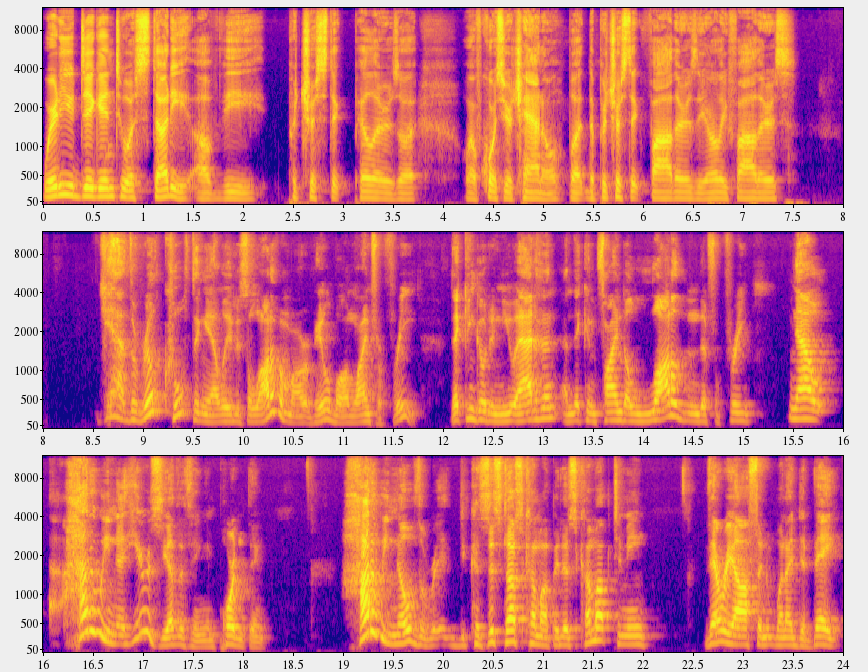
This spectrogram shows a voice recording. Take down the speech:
Where do you dig into a study of the patristic pillars or, or of course, your channel, but the patristic fathers, the early fathers? Yeah, the real cool thing, Elliot, is a lot of them are available online for free. They can go to New Advent and they can find a lot of them there for free. Now, how do we know? Here's the other thing, important thing. How do we know the, because this does come up, it has come up to me very often when I debate.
